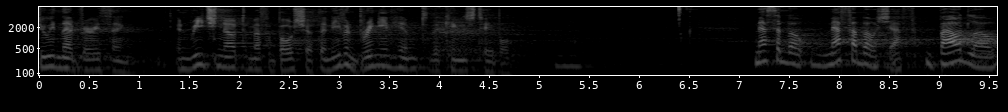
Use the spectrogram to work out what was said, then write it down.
doing that very thing and reaching out to Mephibosheth and even bringing him to the king's table. Mephibosheth bowed low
